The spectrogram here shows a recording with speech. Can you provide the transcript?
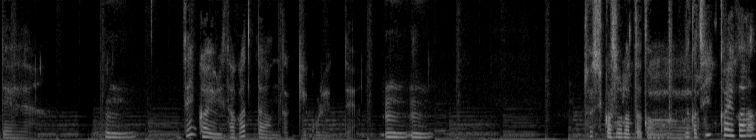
てうん。前回より下がったんだっけ？これって。うんうん。確かそうだったと思う。なんか。前回が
